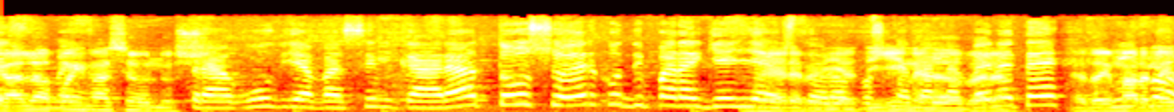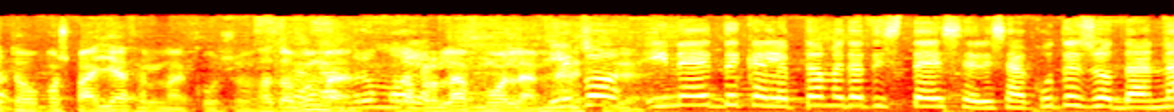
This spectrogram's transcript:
καλό απόγευμα σε όλους. Τραγούδια Βασίλη Καρά, τόσο έρχονται οι παραγγελίε ναι, τώρα, όπως καταλαβαίνετε. Εδώ, εδώ η Μάρο λέει λοιπόν, το όπως παλιά θέλω να ακούσω. Θα το πούμε, θα προλάβουμε όλα. Λοιπόν, είναι 11 λεπτά μετά τις 4. Ακούτε ζωντανά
